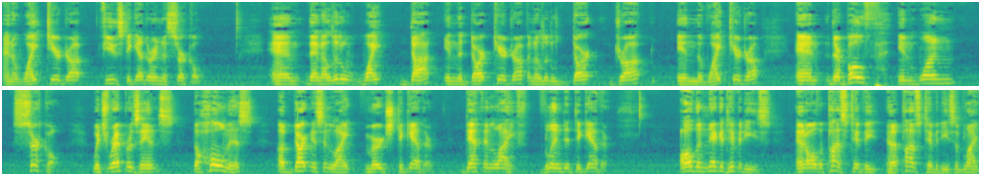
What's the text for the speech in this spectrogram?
and a white teardrop fused together in a circle, and then a little white dot in the dark teardrop and a little dark drop in the white teardrop. And they're both in one circle, which represents the wholeness of darkness and light merged together, death and life blended together. All the negativities and all the positivity, uh, positivities of life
